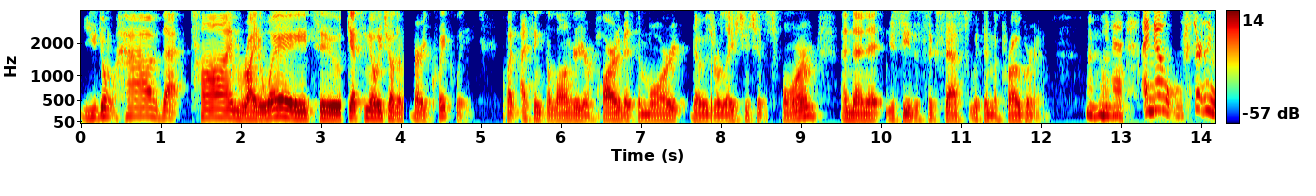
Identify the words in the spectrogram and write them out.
you don't have that time right away to get to know each other very quickly. But I think the longer you're part of it, the more those relationships form. And then it, you see the success within the program. Mm-hmm. Yeah, I know certainly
